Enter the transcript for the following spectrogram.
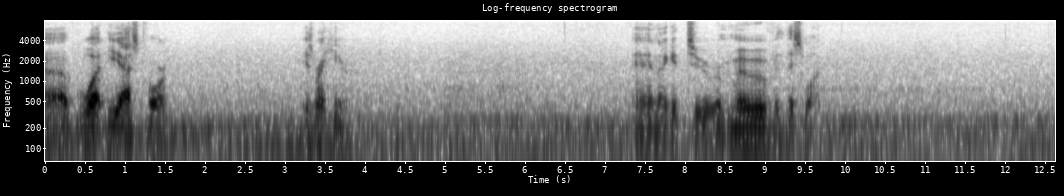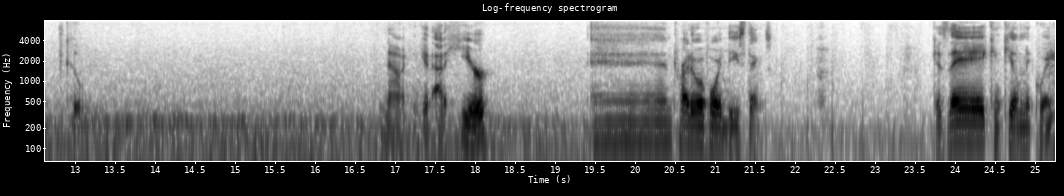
of what he asked for is right here. And I get to remove this one. Cool. Now I can get out of here and try to avoid these things. Because they can kill me quick.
